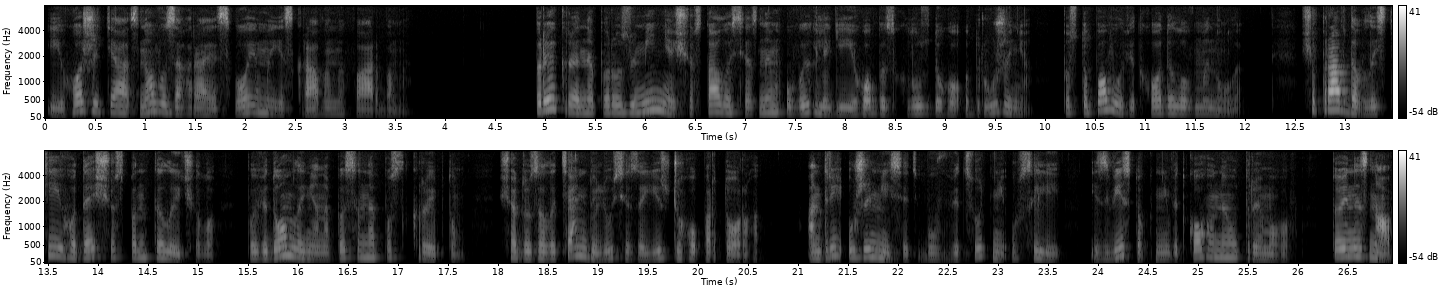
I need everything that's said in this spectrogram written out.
і його життя знову заграє своїми яскравими фарбами. Прикре непорозуміння, що сталося з ним у вигляді його безглуздого одруження, поступово відходило в минуле. Щоправда, в листі його дещо спантеличило повідомлення, написане постскриптум щодо залицянь до Люсі заїжджого парторга. Андрій уже місяць був відсутній у селі і звісток ні від кого не отримував, той не знав,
